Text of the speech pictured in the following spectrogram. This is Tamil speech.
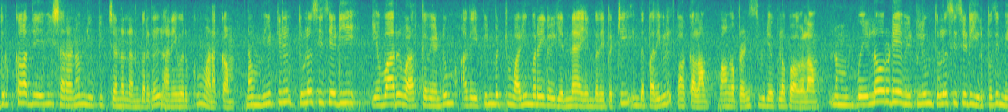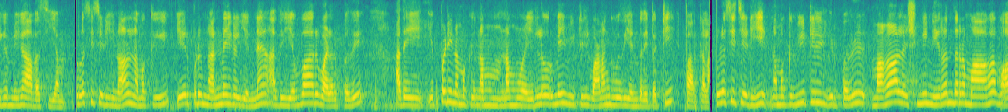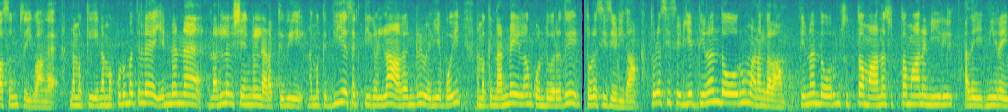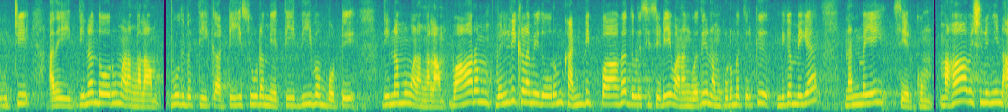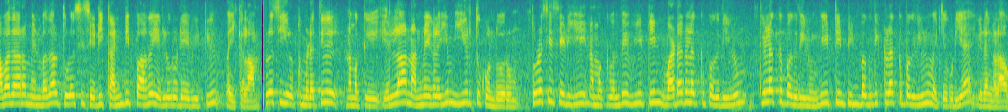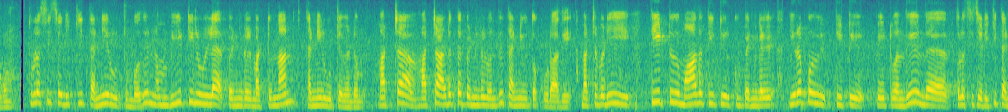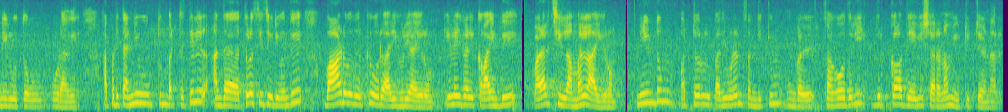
துர்காதேவி சரணம் யூடியூப் சேனல் நண்பர்கள் அனைவருக்கும் வணக்கம். நம் வீட்டில் துளசி செடி எவ்வாறு வளர்க்க வேண்டும் அதை பின்பற்றும் வழிமுறைகள் என்ன என்பதை பற்றி இந்த பதிவில் பார்க்கலாம். வாங்க ஃப்ரெண்ட்ஸ் வீடியோக்குள்ளே போகலாம். நம் எல்லோருடைய வீட்டிலும் துளசி செடி இருப்பது மிக மிக அவசியம். துளசி செடியினால் நமக்கு ஏற்படும் நன்மைகள் என்ன அது எவ்வாறு வளர்ப்பது அதை எப்படி நமக்கு நம் நம்ம எல்லோருமே வீட்டில் வணங்குவது என்பதை பற்றி பார்க்கலாம். துளசி செடி நமக்கு வீட்டில் இருப்பது மகாலட்சுமி நிரந்தரமாக வாசம் செய்வாங்க. நமக்கு நம்ம குடும்பத்தில் என்னென்ன நல்ல விஷயங்கள் நடக்குது நமக்கு தீய சக்திகள்லாம் அகன்று வெளியே போய் நமக்கு நன்மையெல்லாம் கொண்டு வர்றது துளசி செடி தான். துளசி செடியை தினந்தோறும் வணங்கலாம். தினந்தோறும் சுத்தமான சுத்தமான நீரில் அதை நீரை ஊற்றி அதை தினந்தோறும் வணங்கலாம். ஊதுபத்தி காட்டி சூடம் ஏற்றி தீபம் போட்டு தினமும் வணங்கலாம். வாரம் வெள்ளிக்கிழமை தோறும் கண்டிப்பாக துளசி செடியை வணங்குவது நம் குடும்பத்திற்கு மிக மிக நன்மையை சேர்க்கும். மகா மகாவிஷ்ணுவின் அவதாரம் என்பதால் துளசி செடி கண்டிப்பாக எல்லோருடைய வீட்டில் வைக்கலாம். துளசி இருக்கும் இடத்தில் நமக்கு எல்லா நன்மைகளையும் ஈர்த்து கொண்டு வரும். துளசி செடியை நமக்கு வந்து வீட்டின் வடகிழக்கு பகுதியிலும் கிழக்கு பகுதியிலும் வீட்டின் பின்பகுதி கிழக்கு பகுதியிலும் வைக்கக்கூடிய இடங்களாகும். துளசி செடிக்கு தண்ணீர் ஊற்றும்போது நம் வீட்டில் உள்ள பெண்கள் மட்டும்தான் தண்ணீர் ஊற்ற வேண்டும். மற்ற மற்ற அடுத்த பெண்கள் வந்து தண்ணி ஊற்றக்கூடாது. மற்றபடி தீட்டு மாத தீட்டு இருக்கும் பெண்கள் இறப்பு தீட்டு போயிட்டு வந்து இந்த துளசி செடிக்கு தண்ணீர் ஊற்றக்கூடாது அப்படி தண்ணி ஊற்றும் பட்சத்தில் அந்த துளசி செடி வந்து வாடுவதற்கு ஒரு அறிகுறி ஆயிரும். இலைகள் காய்ந்து வளர்ச்சி இல்லாமல் ஆகிரும் மீண்டும் மற்றொரு பதிவுடன் சந்திக்கும் உங்கள் சகோதரி துர்கா தேவி சரணம் யூடியூப் சேனல்.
